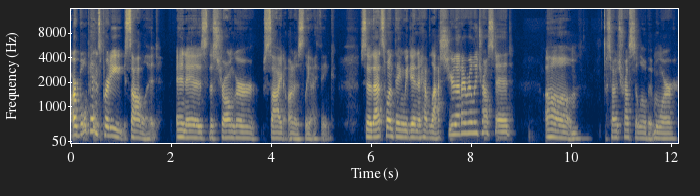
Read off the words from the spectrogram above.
our bullpen's pretty solid and is the stronger side, honestly, I think. So that's one thing we didn't have last year that I really trusted. Um, so I trust a little bit more.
